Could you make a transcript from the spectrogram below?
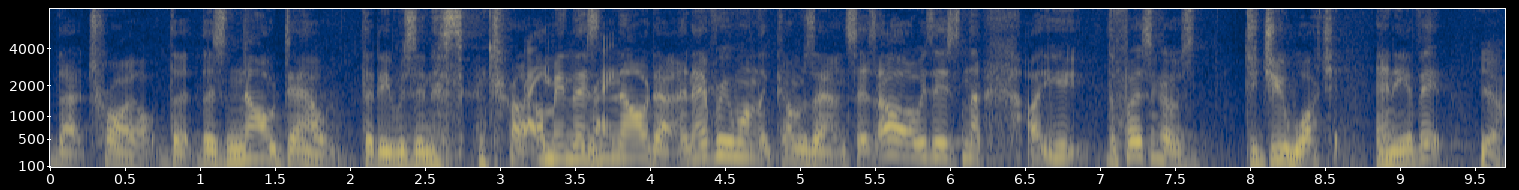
that trial, that there's no doubt that he was innocent. Right? I mean, there's right. no doubt, and everyone that comes out and says, "Oh, is this?" and that," uh, you, the first thing goes, "Did you watch any of it?" Yeah.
